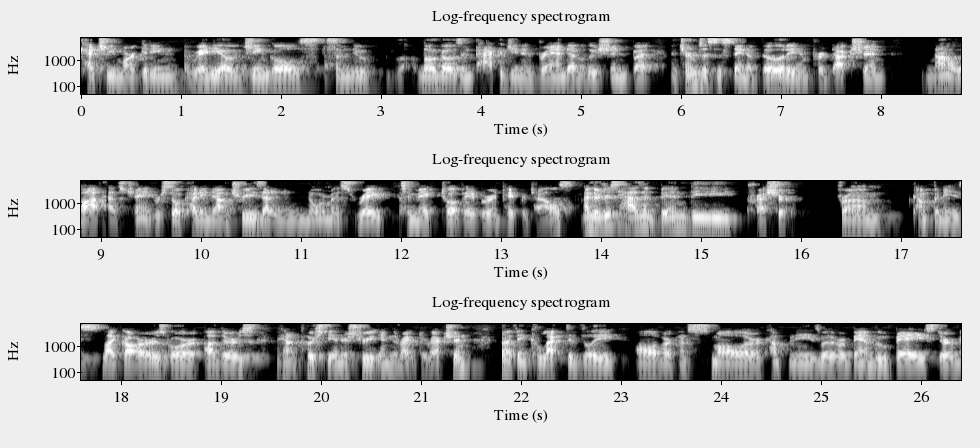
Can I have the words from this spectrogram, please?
catchy marketing, radio jingles, some new logos and packaging and brand evolution. But in terms of sustainability and production, not a lot has changed. We're still cutting down trees at an enormous rate to make toilet paper and paper towels. And there just hasn't been the pressure from companies like ours or others kind of push the industry in the right direction. I think collectively, all of our kind of smaller companies, whether we're bamboo based or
